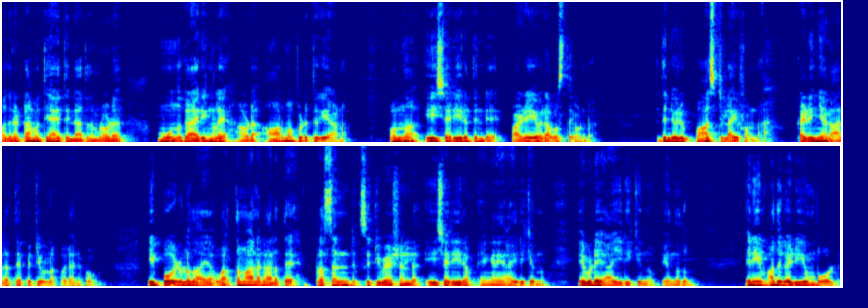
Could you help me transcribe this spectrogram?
പതിനെട്ടാം അധ്യായത്തിന്റെ അകത്ത് നമ്മളോട് മൂന്ന് കാര്യങ്ങളെ അവിടെ ഓർമ്മപ്പെടുത്തുകയാണ്. ഒന്ന് ഈ ശരീരത്തിന്റെ പഴയ ഒരവസ്ഥയുണ്ട്. ഇതിന്റെ ഒരു പാസ്റ്റ് ലൈഫുണ്ട് കഴിഞ്ഞ കാലത്തെ പറ്റിയുള്ള ഒരനുഭവം. ഇപ്പോഴുള്ളതായ വർത്തമാനകാലത്തെ പ്രസന്റ് സിറ്റുവേഷനിൽ ഈ ശരീരം എങ്ങനെയായിരിക്കുന്നു? എവിടെയായിരിക്കുന്നു എന്നതും. ഇനിയും അത് കഴിയുമ്പോൾ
